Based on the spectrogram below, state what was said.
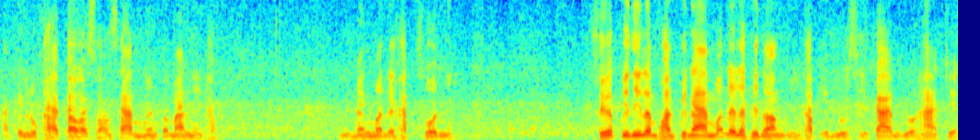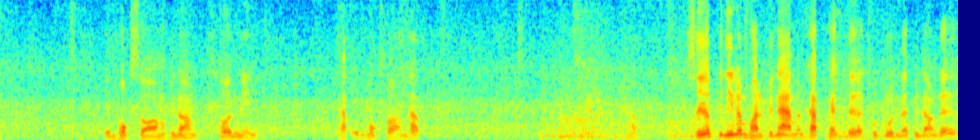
ถ้าเป็นลูกค้าเก้ากับสองสามหมื่นประมาณนี้ครับนี่แม่นหมดเลยครับโซนนี่ซื้อปีนี้เริ่มผ่อนปีหน้าหมดเลยละพี่น้องนี่ครับ MU สี่เก้า MU ห้าเจ็ด M หกสองพี่น้องโซนนี่ครับ M หกสองครับนะครับ ซื้อปีนี้เริ่มผ่อนปีหน้ามันครับแท็กเตอร์ทุกรุ่นแล้วพี่น้องเด้อ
